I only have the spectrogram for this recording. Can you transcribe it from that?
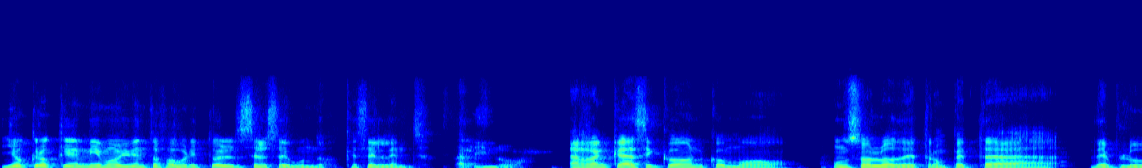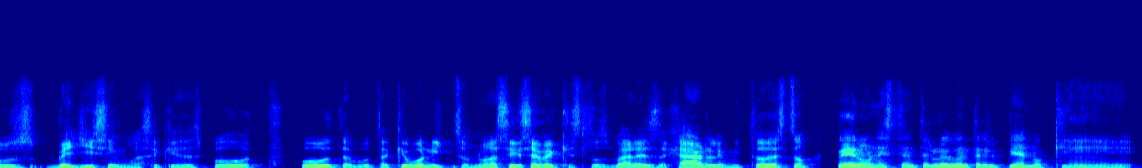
Yo creo que mi movimiento favorito es el segundo, que es el lento. Está lindo. Arranca así con como un solo de trompeta de blues bellísimo, así que dices, puta, puta, puta, qué bonito, ¿no? Así se ve que es los bares de Harlem y todo esto, pero honestamente luego entra el piano que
